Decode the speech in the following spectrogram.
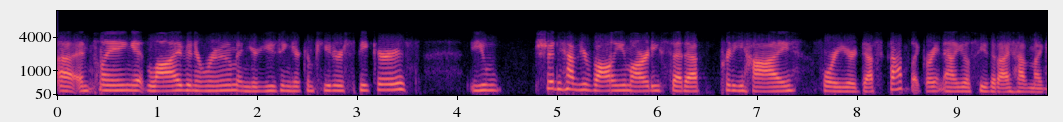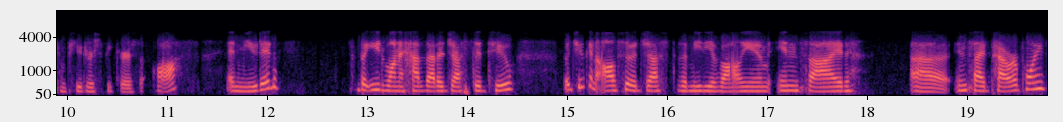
uh, and playing it live in a room and you're using your computer speakers, you should have your volume already set up pretty high for your desktop. Like right now you'll see that I have my computer speakers off and muted, but you'd want to have that adjusted too. But you can also adjust the media volume inside, uh, inside PowerPoint.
